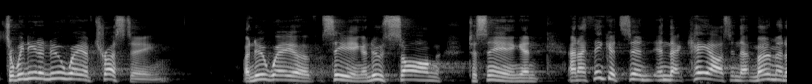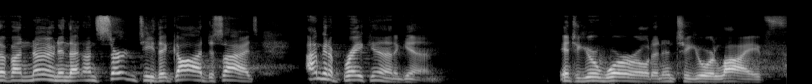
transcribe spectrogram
So we need a new way of trusting a new way of seeing, a new song to sing. And, and I think it's in, in that chaos, in that moment of unknown, in that uncertainty that God decides, I'm going to break in again into your world and into your life.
